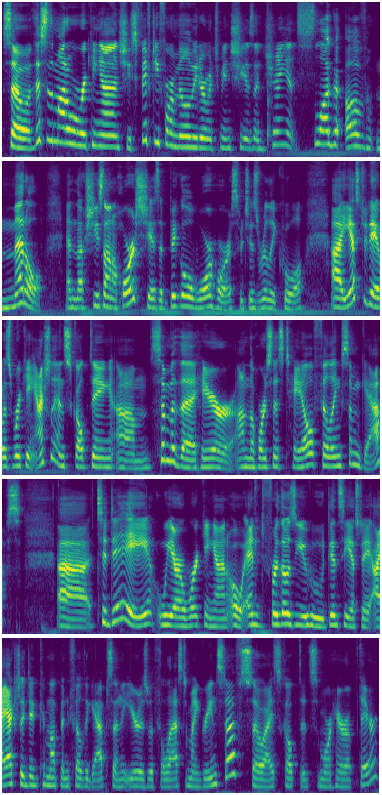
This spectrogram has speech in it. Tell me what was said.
So this is the model we're working on. She's 54 millimeter, which means she is a giant slug of metal. And the, she's on a horse. She has a big old war horse, which is really cool. Uh, yesterday I was working actually on sculpting um, some of the hair on the horse's tail, filling some gaps. Uh, today we are working on. Oh, and for those of you who did see yesterday, I actually did come up and fill the gaps on the ears with the last of my green stuff, so I sculpted some more hair up there.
